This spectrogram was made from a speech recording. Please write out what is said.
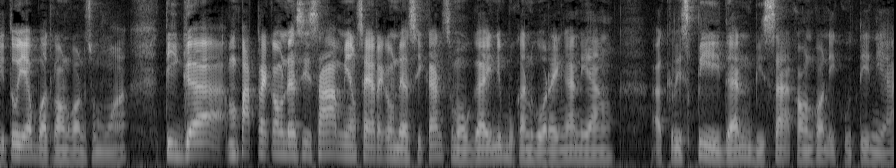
Itu ya buat kawan-kawan semua. Tiga empat rekomendasi saham yang saya rekomendasikan semoga ini bukan gorengan yang uh, crispy dan bisa kawan-kawan ikutin ya.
